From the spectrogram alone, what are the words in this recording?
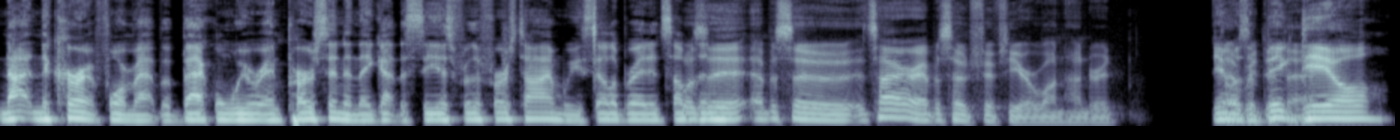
not in the current format, but back when we were in person and they got to see us for the first time. We celebrated something. Was it episode? It's either episode fifty or one hundred. it was a big that. deal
